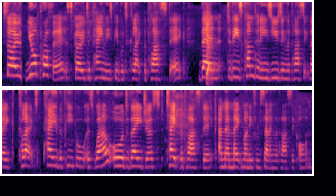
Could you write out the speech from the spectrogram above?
So your profits go to paying these people to collect the plastic. Then, Yeah. do these companies using the plastic they collect pay the people as well, or do they just take the plastic and then make money from selling the plastic on?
